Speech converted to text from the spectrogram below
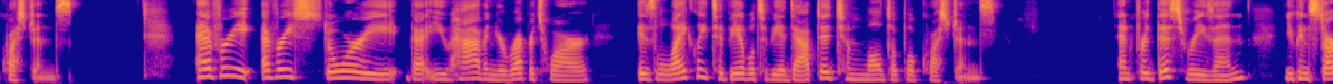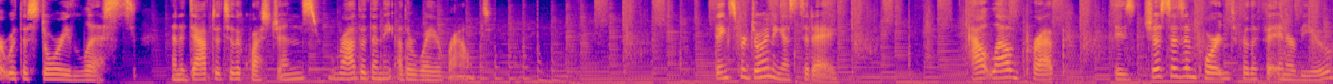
questions. Every every story that you have in your repertoire is likely to be able to be adapted to multiple questions. And for this reason, you can start with a story list and adapt it to the questions rather than the other way around. Thanks for joining us today. Out Loud Prep is just as important for the fit interview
